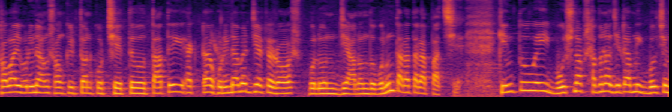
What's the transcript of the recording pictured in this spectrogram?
সবাই হরিনাম সংকীর্তন করছে তো তাতে একটা হরিনামের যে একটা রস বলুন যে আনন্দ বলুন তারা তারা পাচ্ছে। কিন্তু এই বৈষ্ণব সাধনা যেটা আপনি বলছেন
